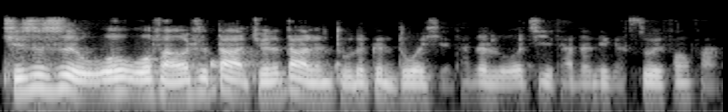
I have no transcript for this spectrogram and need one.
其实是我我反而是大觉得大人读的更多一些，他的逻辑，他的那个思维方法。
